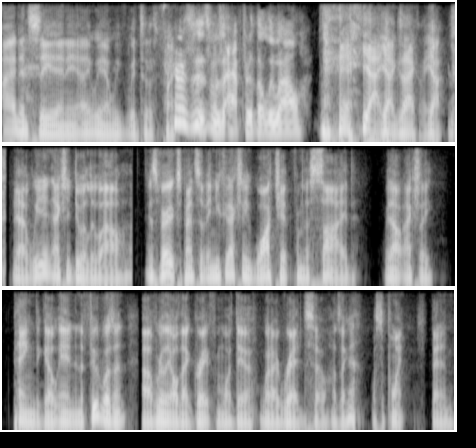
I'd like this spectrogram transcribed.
I didn't see any. I, you know, we went to the front. this was after the luau. yeah, yeah, exactly. Yeah, yeah. We didn't actually do a luau. It's very expensive, and you could actually watch it from the side without actually paying to go in. And the food wasn't uh, really all that great from what the what I read. So I was like, eh, what's the point? Spending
